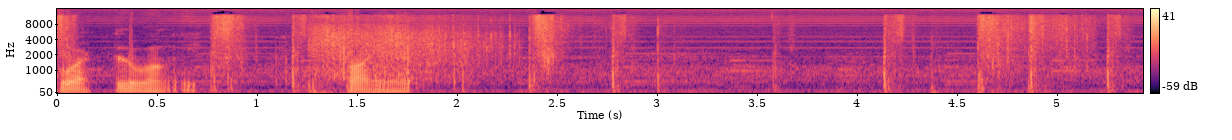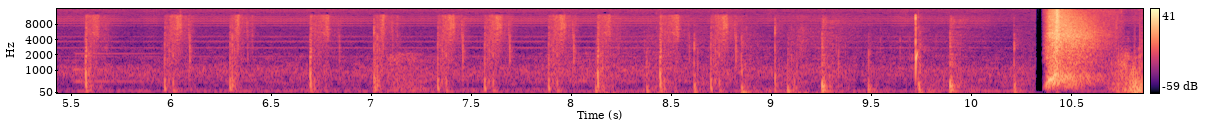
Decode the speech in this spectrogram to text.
กวดล่วงอีก ปล่อย น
